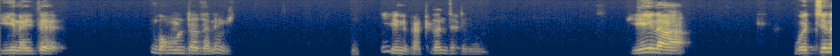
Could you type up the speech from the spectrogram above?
ఈయనైతే బాగుంటుందని ఈయన పెట్టడం జరిగింది. ఈయన వచ్చిన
